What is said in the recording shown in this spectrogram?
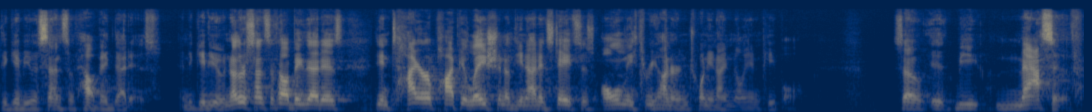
To give you a sense of how big that is. And to give you another sense of how big that is, the entire population of the United States is only 329 million people. So it'd be massive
